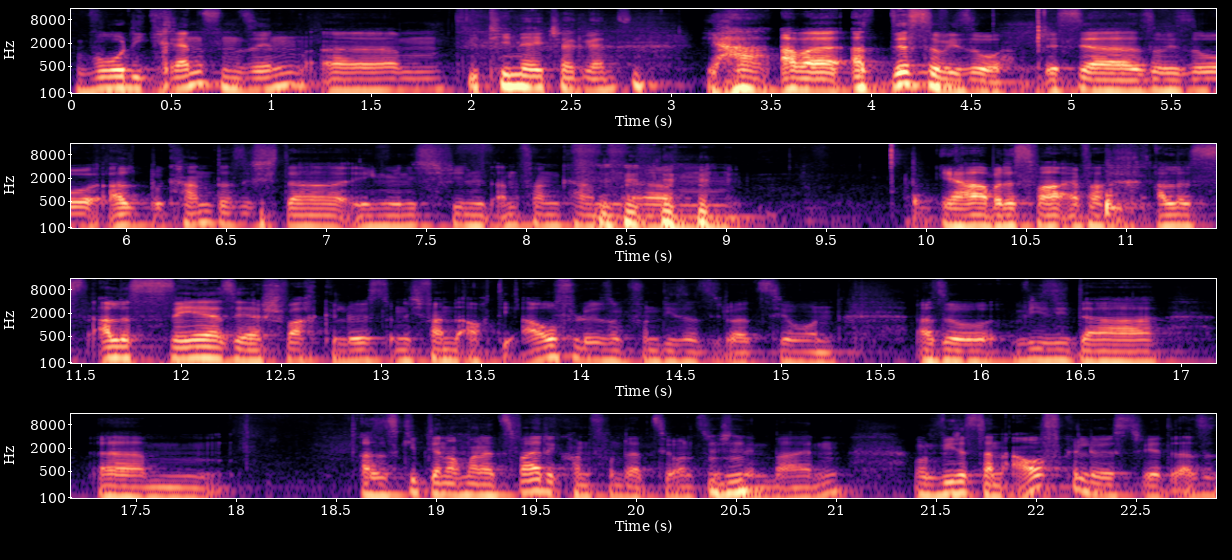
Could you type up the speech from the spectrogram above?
wo die Grenzen sind. Ähm, Die Teenager-Grenzen. ja, aber also das sowieso. Ist ja sowieso altbekannt, dass ich da irgendwie nicht viel mit anfangen kann. ähm, ja, aber das war einfach alles, alles sehr, sehr schwach gelöst und ich fand auch die Auflösung von dieser Situation, also wie sie da, ähm, also es gibt ja nochmal eine zweite Konfrontation zwischen Mhm. den beiden und wie das dann aufgelöst wird, also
